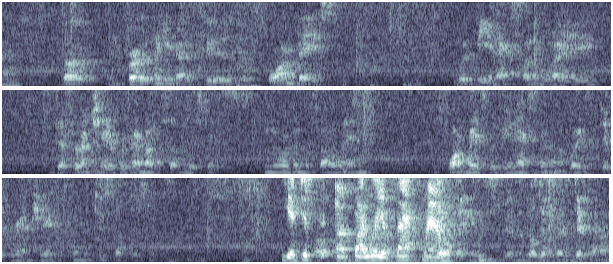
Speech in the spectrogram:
Uh, So, in further thinking about it too, the, the form-based would be an excellent way to differentiate if we're talking about sub-districts, north and the south end. The form base would be an excellent way to differentiate between the two sub-districts. Yeah, just uh, by way of background. The building is, and the buildings are different on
